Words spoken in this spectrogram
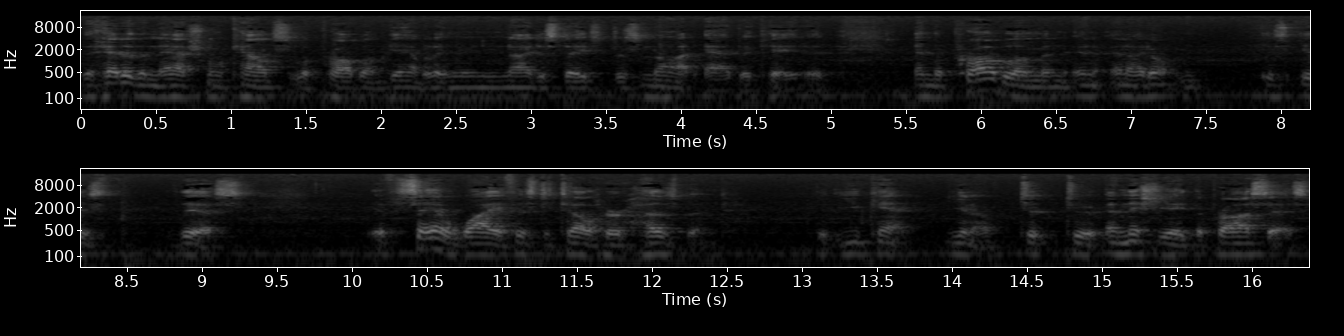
The head of the National Council of Problem Gambling in the United States does not advocate it. And the problem, and, and, and I don't, is, is this if say a wife is to tell her husband that you can't, you know, to, to initiate the process,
